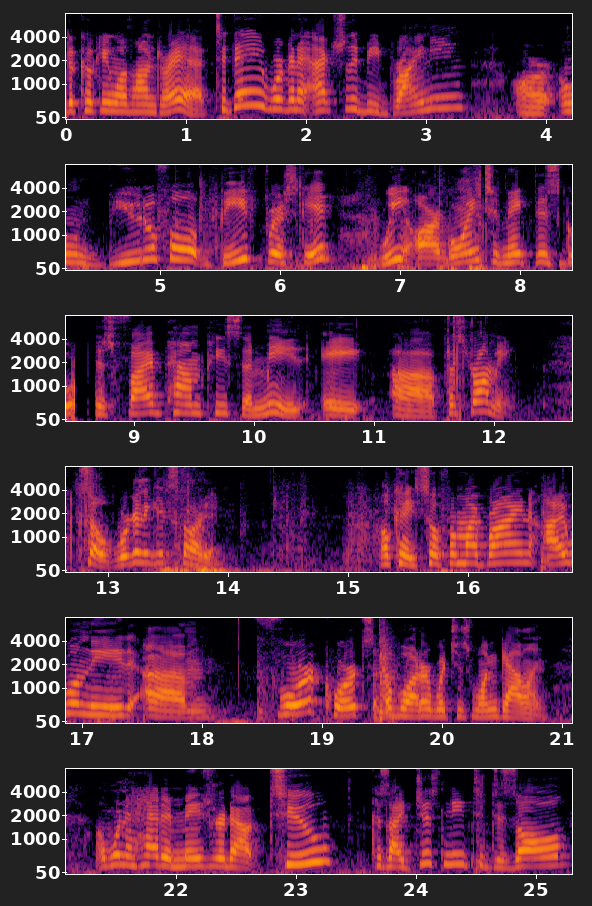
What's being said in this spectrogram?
to Cooking with Andrea. Today we're going to actually be brining our own beautiful beef brisket. We are going to make this gorgeous five pound piece of meat a uh, pastrami. So we're going to get started. Okay, so for my brine, I will need um, four quarts of water, which is one gallon. I went ahead and measured out two because I just need to dissolve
